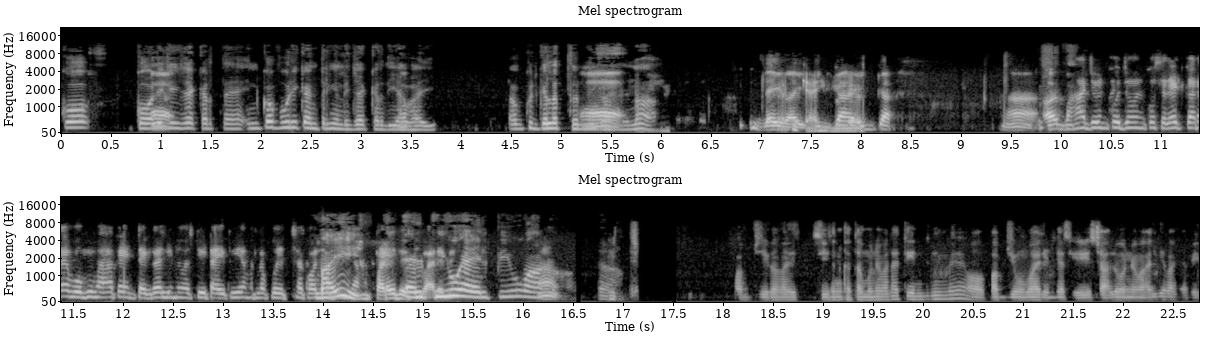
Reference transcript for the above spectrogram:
को कॉलेज हाँ। रिजेक्ट करते हैं। इनको पूरी कंट्री ने रिजेक्ट कर दिया भाई। अब कुछ गलत तो नहीं हाँ। कर रहे ना। नहीं भाई इनका इनका। हाँ और वहाँ जो इनको जो इनको सेलेक्ट करा है वो भी वहाँ का इंटेग्रल यूनिवर्सिटी टाइप ही है। मतलब कोई अच्छा कॉलेज भाई, नहीं है हम पढ़े थे बारे में। एलपीयू है एलपीयू वहाँ हाँ। का। पबजी का भाई सीज़न खत्म होने वाला है तीन दिन में और पबजी मोबाइल इंडिया सीरीज़ चालू होने वाली है भाई अभी।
